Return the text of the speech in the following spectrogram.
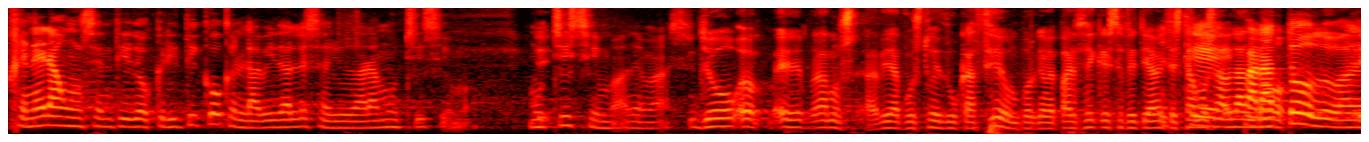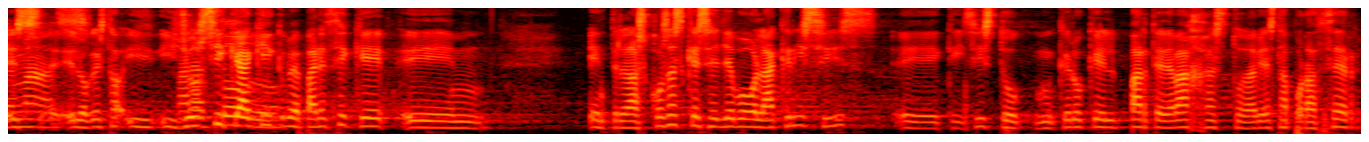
generan un sentido crítico que en la vida les ayudará muchísimo, muchísimo además. Yo, eh, vamos, había puesto educación, porque me parece que es, efectivamente Es estamos que hablando... para todo, es, además. eh, lo que está- y y yo sí que aquí me parece que eh, entre las cosas que se llevó la crisis, eh, que insisto, creo que el parte de bajas todavía está por hacer,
